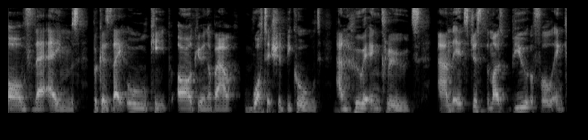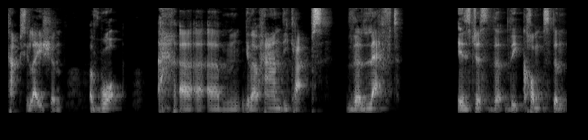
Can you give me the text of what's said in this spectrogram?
of their aims because they all keep arguing about what it should be called and who it includes. And it's just the most beautiful encapsulation of what, uh, uh, um, you know, handicaps the left is just the, the constant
